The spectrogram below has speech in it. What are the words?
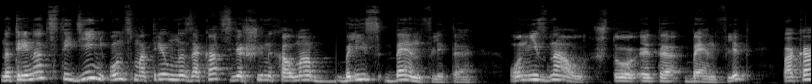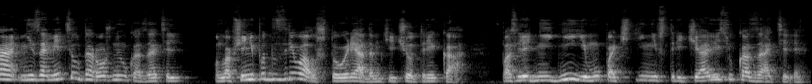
На тринадцатый день он смотрел на закат с вершины холма близ Бенфлита. Он не знал, что это Бенфлит, пока не заметил дорожный указатель. Он вообще не подозревал, что рядом течет река. В последние дни ему почти не встречались указатели.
